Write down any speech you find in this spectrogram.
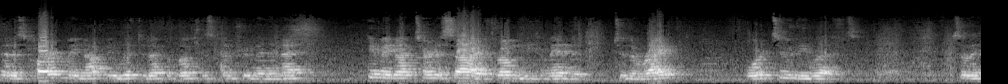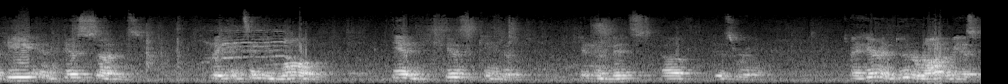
That his heart may not be lifted up above his countrymen, and that he may not turn aside from the commandment to the right or to the left, so that he and his sons may continue long in his kingdom in the midst of Israel. And here in Deuteronomy is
